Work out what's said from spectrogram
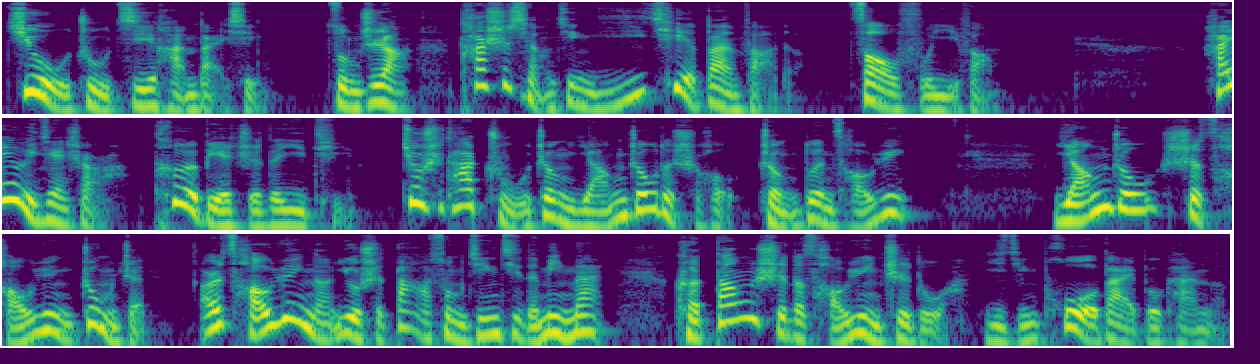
救助饥寒百姓。总之啊，他是想尽一切办法的造福一方。还有一件事儿啊，特别值得一提，就是他主政扬州的时候整顿漕运。扬州是漕运重镇，而漕运呢又是大宋经济的命脉。可当时的漕运制度啊，已经破败不堪了。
